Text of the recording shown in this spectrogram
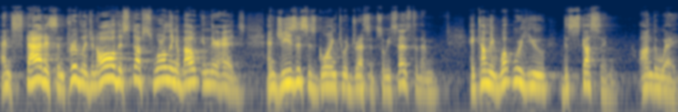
and status and privilege, and all this stuff swirling about in their heads. And Jesus is going to address it. So he says to them, Hey, tell me, what were you discussing on the way?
